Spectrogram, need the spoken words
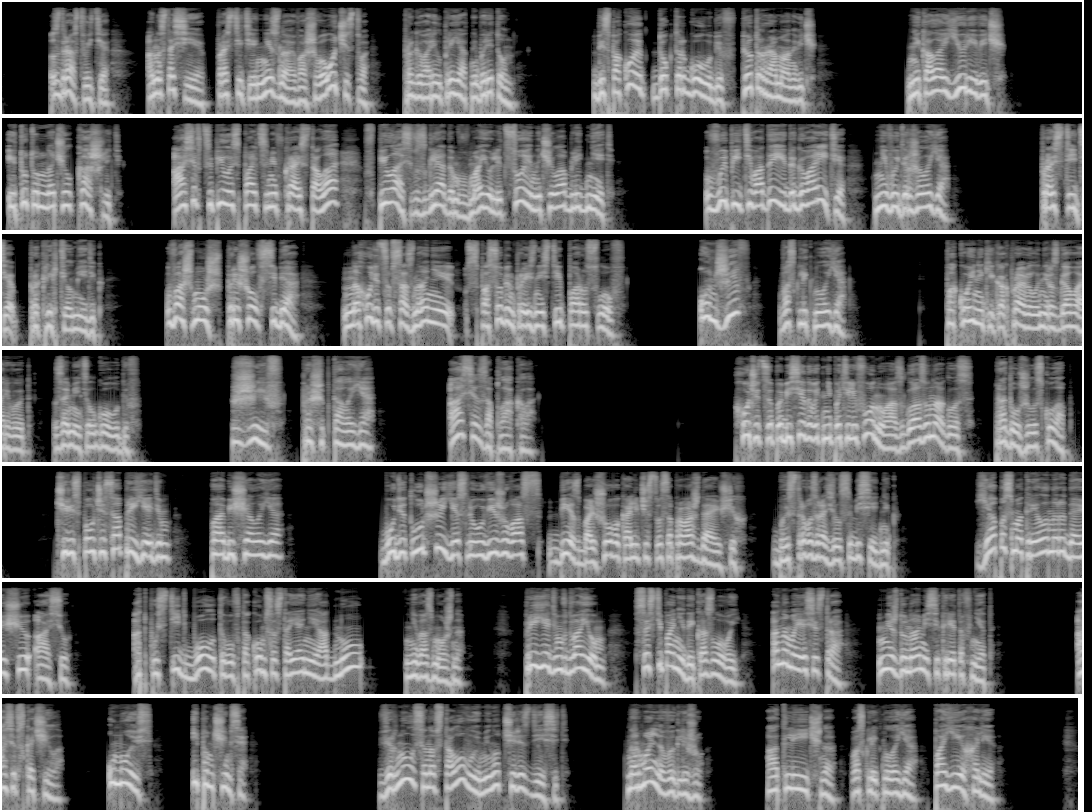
«Здравствуйте, Анастасия, простите, не знаю вашего отчества», — проговорил приятный баритон. «Беспокоит доктор Голубев, Петр Романович. Николай Юрьевич...» И тут он начал кашлять. Ася вцепилась пальцами в край стола, впилась взглядом в мое лицо и начала бледнеть. «Выпейте воды и договорите», — не выдержала я. «Простите», — прокряхтел медик. «Ваш муж пришел в себя, находится в сознании, способен произнести пару слов». «Он жив?» — воскликнула я. «Покойники, как правило, не разговаривают», — заметил Голубев. «Жив», — прошептала я. Ася заплакала. «Хочется побеседовать не по телефону, а с глазу на глаз», — продолжил Искулап. «Через полчаса приедем», — пообещала я. «Будет лучше, если увижу вас без большого количества сопровождающих», — быстро возразил собеседник. Я посмотрела на рыдающую Асю. Отпустить Болотову в таком состоянии одну невозможно. «Приедем вдвоем», — со Степанидой Козловой. Она моя сестра. Между нами секретов нет». Ася вскочила. «Умоюсь и помчимся». Вернулась она в столовую минут через десять. «Нормально выгляжу?» «Отлично!» — воскликнула я. «Поехали!»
